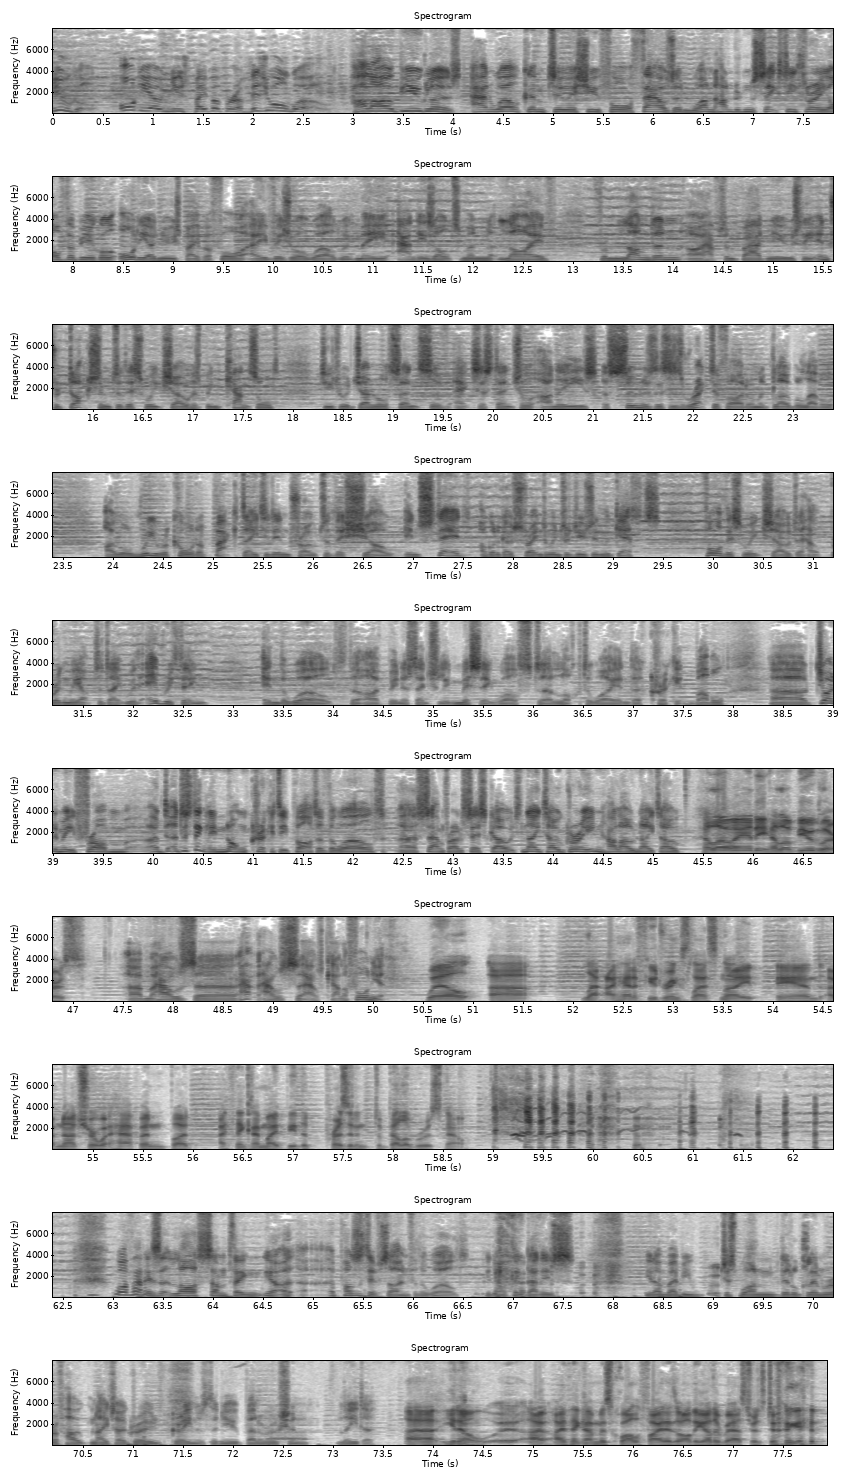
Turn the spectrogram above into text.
Bugle, audio newspaper for a visual world. Hello, Buglers, and welcome to issue 4163 of the Bugle audio newspaper for a visual world with me, Andy Zaltzman, live from London. I have some bad news. The introduction to this week's show has been cancelled due to a general sense of existential unease. As soon as this is rectified on a global level, I will re record a backdated intro to this show. Instead, I've got to go straight into introducing the guests for this week's show to help bring me up to date with everything in the world that I've been essentially missing whilst uh, locked away in the cricket bubble. Uh, joining me from a, a distinctly non crickety part of the world, uh, San Francisco, it's Nato Green. Hello, Nato. Hello, Andy. Hello, Buglers. Um, how's, uh, how, how's, how's California? Well, uh, I had a few drinks last night, and I'm not sure what happened, but I think I might be the president of Belarus now. well, that is at last something, you know, a, a, positive sign for the world. You know, I think that is, you know, maybe just one little glimmer of hope. Nato Green, Green as the new Belarusian leader. Uh, you know, I, I, think I'm as qualified as all the other bastards doing it.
